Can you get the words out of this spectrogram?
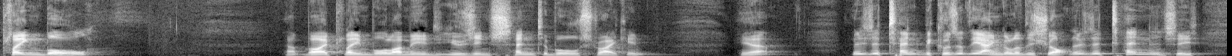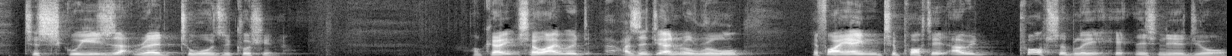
playing ball, by playing ball I mean using centre ball striking, yeah, there's a ten because of the angle of the shot, there's a tendency to squeeze that red towards the cushion. Okay, so I would, as a general rule, if I aimed to pot it, I would possibly hit this near jaw.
